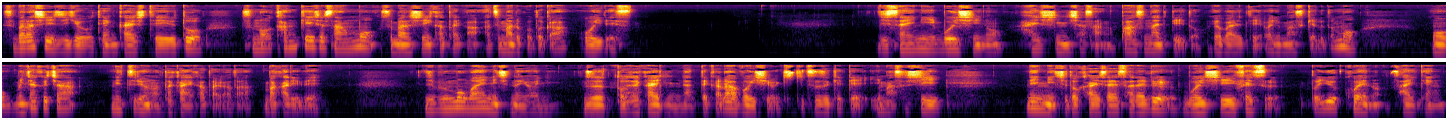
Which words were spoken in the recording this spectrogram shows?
素晴らしい事業を展開していると、その関係者さんも素晴らしい方が集まることが多いです。実際に Voicy の配信者さん、パーソナリティと呼ばれておりますけれども、もうめちゃくちゃ熱量の高い方々ばかりで、自分も毎日のようにずっと社会人になってから Voicy を聞き続けていますし、年に一度開催される Voicy フェスという声の祭典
